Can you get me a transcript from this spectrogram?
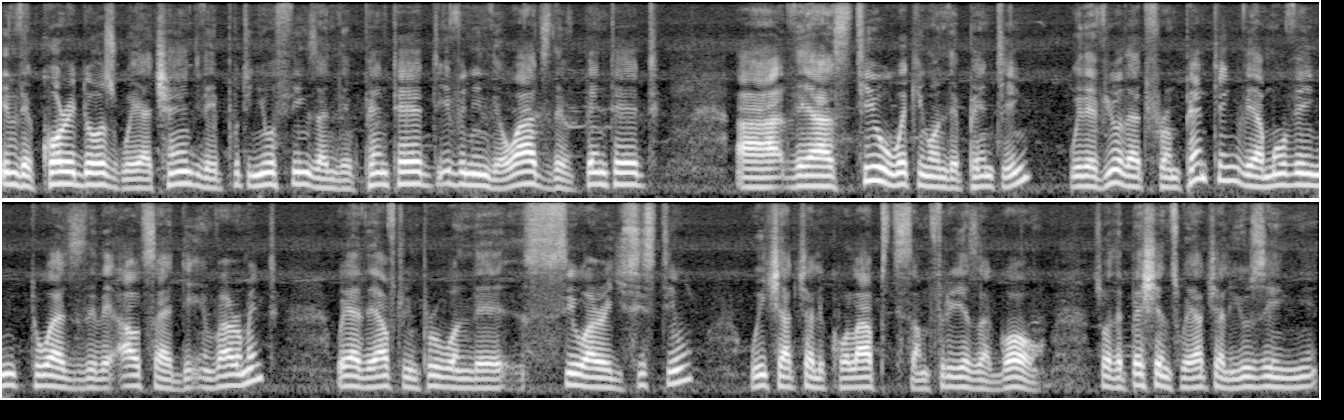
in the corridors were changed, they put new things and they painted, even in the wards they've painted. Uh, they are still working on the painting with a view that from painting they are moving towards the outside the environment where they have to improve on the sewerage system which actually collapsed some three years ago. So the patients were actually using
